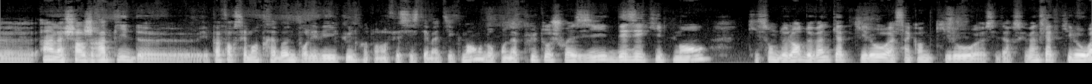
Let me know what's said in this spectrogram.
euh, un, la charge rapide euh, pas forcément très bonne pour les véhicules quand on en fait systématiquement, donc on a plutôt choisi des équipements qui sont de l'ordre de 24 kg à 50 kg, euh, c'est-à-dire que 24 kW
